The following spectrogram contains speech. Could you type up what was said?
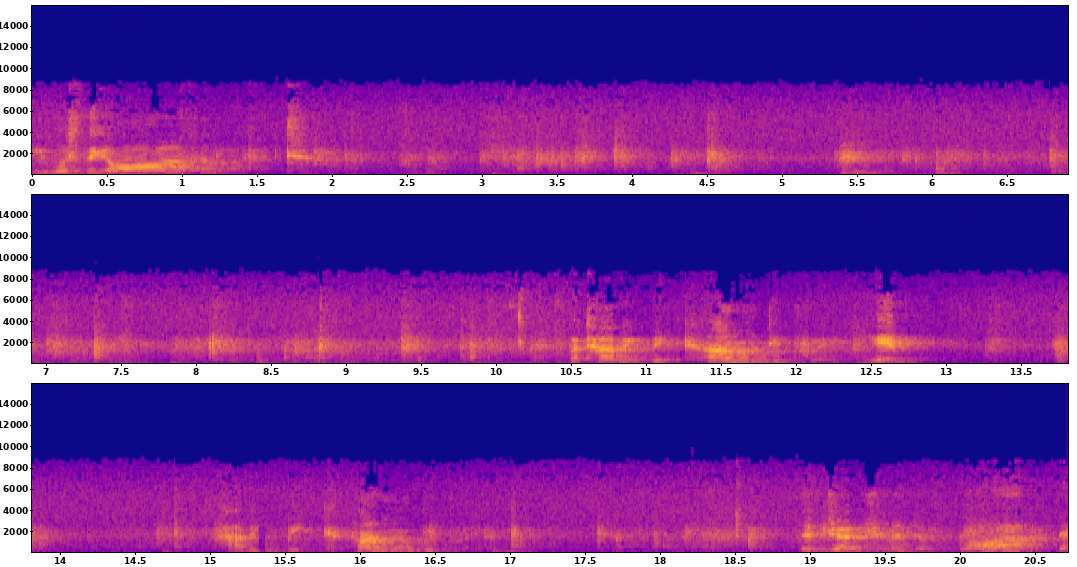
He was the author of it. But having become depraved, having become depraved, the judgment of God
